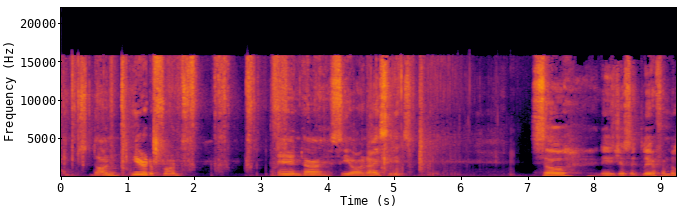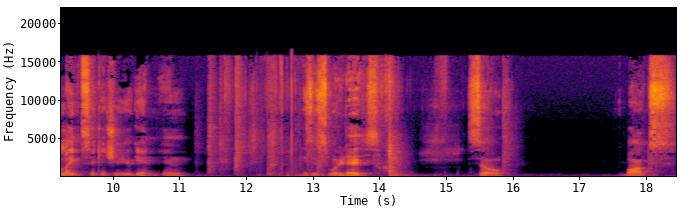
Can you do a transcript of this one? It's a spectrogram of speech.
almost done. Here the front. And uh, see how nice it is. So this is just a glare from the lights. I can show you again. And this is what it is. So, box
